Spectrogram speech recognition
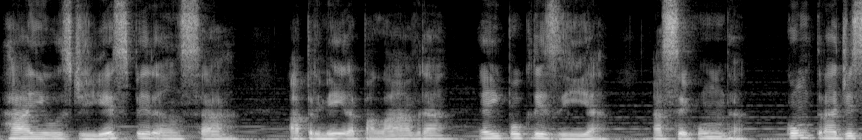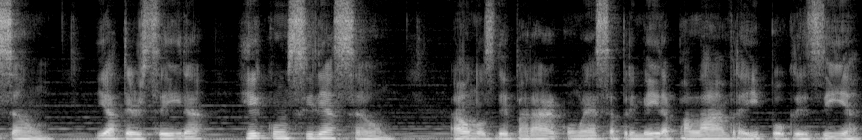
raios de esperança. A primeira palavra é hipocrisia, a segunda, contradição, e a terceira, reconciliação. Ao nos deparar com essa primeira palavra, hipocrisia,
